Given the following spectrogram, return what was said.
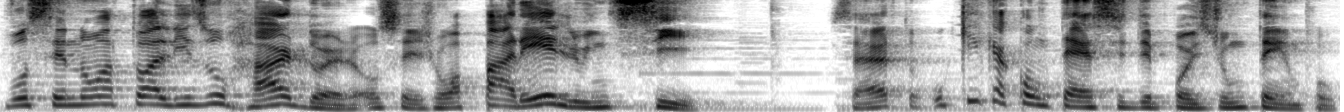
você não atualiza o hardware, ou seja, o aparelho em si, certo? O que, que acontece depois de um tempo?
